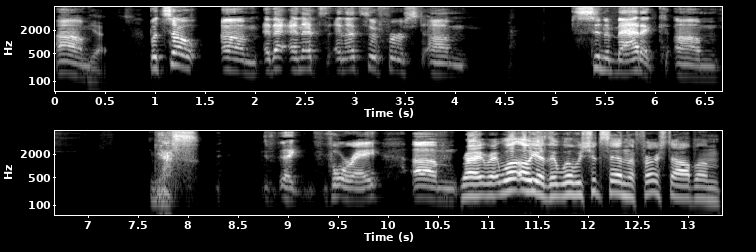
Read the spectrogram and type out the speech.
Um, yeah. But so, um, and that and that's and that's their first um, cinematic. Um, yes. Like foray. Um, right, right. Well, oh yeah. The, well, we should say on the first album,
